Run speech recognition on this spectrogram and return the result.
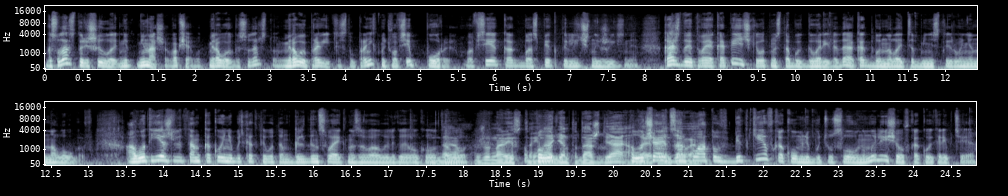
Государство решило, не, не наше, вообще вот мировое государство, мировое правительство, проникнуть во все поры, во все как бы аспекты личной жизни. Каждая твоя копеечка, вот мы с тобой говорили, да, как бы наладить администрирование налогов. А вот ежели там какой-нибудь, как ты его там, Гальденсвайк называл или около да, того. журналист, Полу... иноагента Дождя. А получает зарплату в битке в каком каком-нибудь условном или еще в какой крипте,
